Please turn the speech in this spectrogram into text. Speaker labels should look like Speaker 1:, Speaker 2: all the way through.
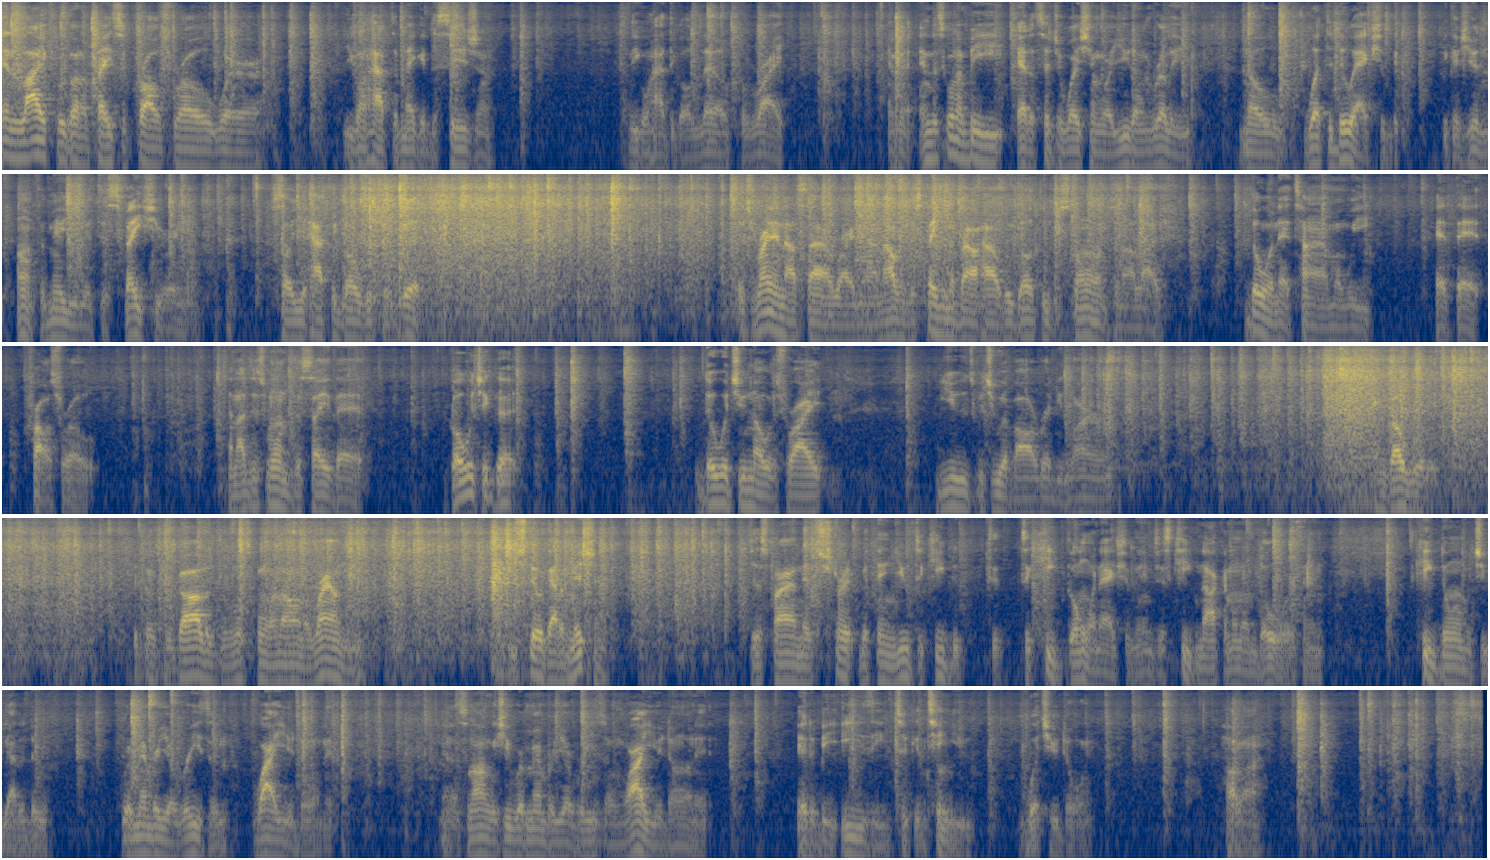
Speaker 1: in life, we're going to face a crossroad where you're going to have to make a decision. You're going to have to go left or right. And, and it's going to be at a situation where you don't really know what to do actually because you're unfamiliar with the space you're in. So you have to go with your gut. It's raining outside right now, and I was just thinking about how we go through the storms in our life during that time when we at that crossroad. And I just wanted to say that go with your gut. Do what you know is right. Use what you have already learned. And go with it. Because regardless of what's going on around you, you still got a mission. Just find that strength within you to keep to, to keep going actually and just keep knocking on them doors and keep doing what you got to do. Remember your reason why you're doing it. And as long as you remember your reason why you're doing it, it'll be easy to continue what you're doing. Hold on.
